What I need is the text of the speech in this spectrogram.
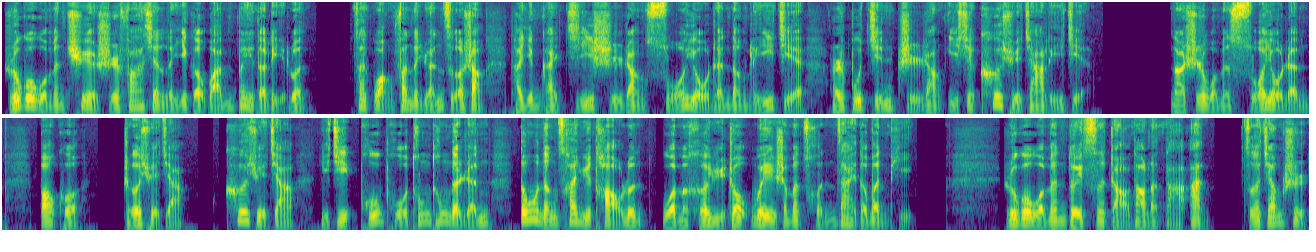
如果我们确实发现了一个完备的理论，在广泛的原则上，它应该及时让所有人能理解，而不仅只让一些科学家理解。那时，我们所有人，包括哲学家。科学家以及普普通通的人都能参与讨论我们和宇宙为什么存在的问题。如果我们对此找到了答案，则将是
